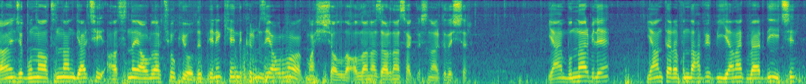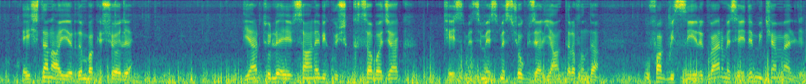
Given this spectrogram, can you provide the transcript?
Daha önce bunun altından gerçi aslında yavrular çok iyi oldu. Benim kendi kırmızı yavruma bak maşallah. Allah nazardan saklasın arkadaşlar. Yani bunlar bile yan tarafında hafif bir yanak verdiği için eşten ayırdım. Bakın şöyle. Diğer türlü efsane bir kuş. Kısa bacak. Kesmesi mesmesi çok güzel. Yan tarafında ufak bir sıyrık vermeseydi mükemmeldi.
